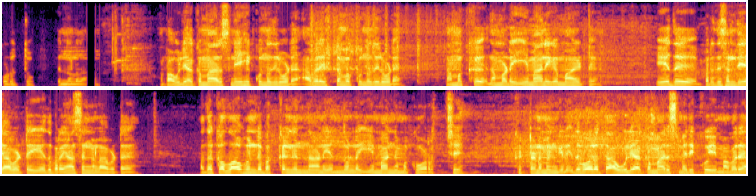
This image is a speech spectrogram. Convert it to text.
കൊടുത്തു എന്നുള്ളതാണ്. അപ്പോൾ ഔലിയാക്കന്മാർ സ്നേഹിക്കുന്നതിലൂടെ അവരെ ഇഷ്ടം വെക്കുന്നതിലൂടെ നമുക്ക് നമ്മുടെ ഈമാനികമായിട്ട് ഏത് പ്രതിസന്ധിയാവട്ടെ ഏത് പ്രയാസങ്ങളാവട്ടെ അതൊക്കെ അള്ളാഹുവിന്റെ ബക്കൽ നിന്നാണ് എന്നുള്ള ഈമാൻ നമുക്ക് ഉറച്ച് കിട്ടണമെങ്കിൽ ഇതുപോലത്തെ ഔലിയാക്കന്മാരെ സ്മരിക്കുകയും അവരെ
